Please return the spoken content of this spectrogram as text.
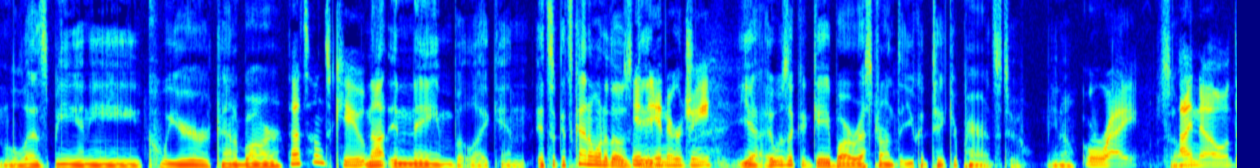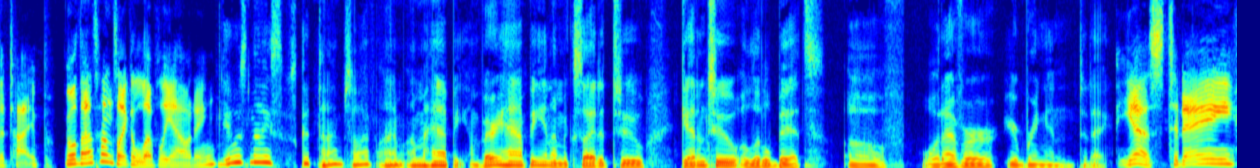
lesbian-y queer kind of bar. That sounds cute. Not in name, but like in it's it's kind of one of those In gay. energy. yeah, it was like a gay bar restaurant that you could take your parents to. You know, Right. so I know the type. Well, that sounds like a lovely outing. it was nice. It was a good time. So I've, I'm I'm happy. I'm very happy, and I'm excited to get into a little bit of whatever you're bringing today. Yes, today,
